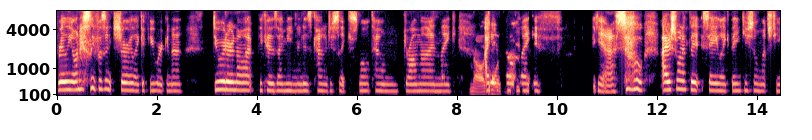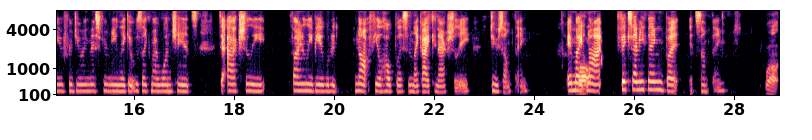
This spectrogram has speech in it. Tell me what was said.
really honestly wasn't sure like if you were gonna do it or not because I mean it is kind of just like small town drama and like No, I didn't know like if yeah so I just wanted to say like thank you so much to you for doing this for me like it was like my one chance to actually finally be able to not feel helpless and like I can actually do something. It might Well- not fix anything but it's something. well,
